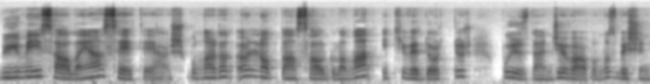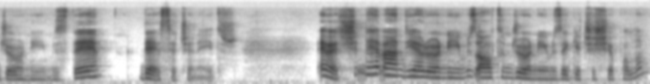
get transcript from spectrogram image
büyümeyi sağlayan STH. Bunlardan ön lobdan salgılanan 2 ve 4'tür. Bu yüzden cevabımız 5. örneğimizde D seçeneğidir. Evet şimdi hemen diğer örneğimiz 6. örneğimize geçiş yapalım.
